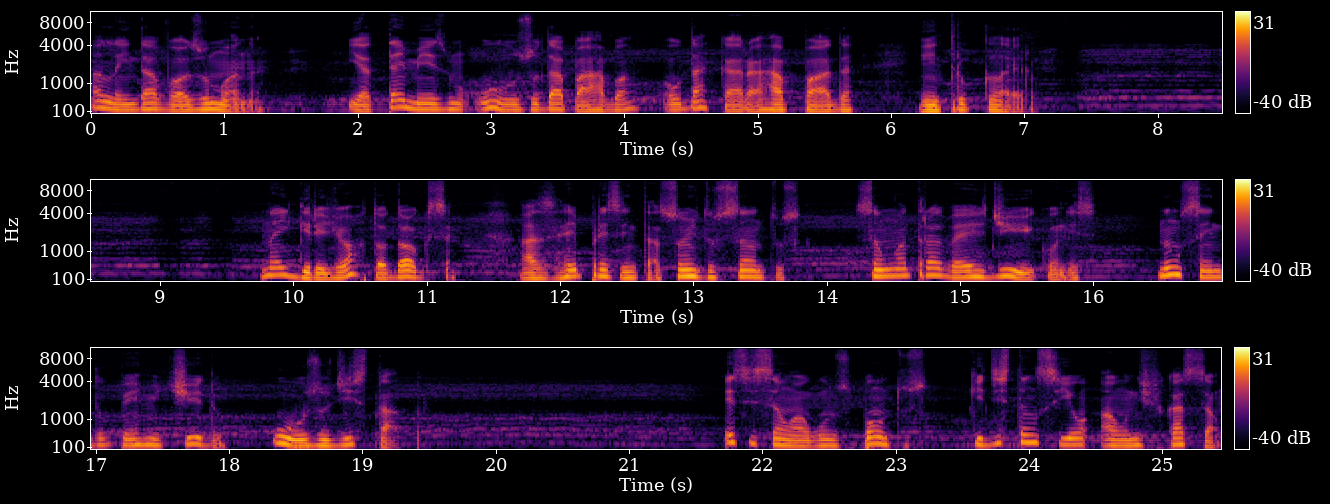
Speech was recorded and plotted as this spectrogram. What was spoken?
além da voz humana, e até mesmo o uso da barba ou da cara rapada entre o clero. Na Igreja Ortodoxa, as representações dos santos são através de ícones, não sendo permitido o uso de estátua. Esses são alguns pontos que distanciam a unificação,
